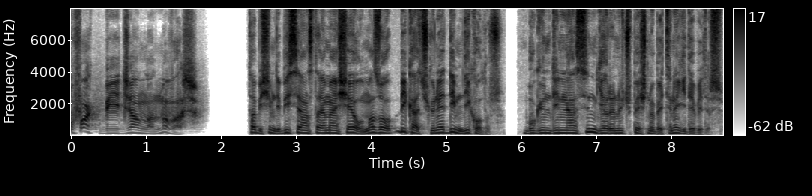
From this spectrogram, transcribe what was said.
ufak bir canlanma var. Tabii şimdi bir seansta hemen şey olmaz o birkaç güne dimdik olur. Bugün dinlensin yarın 3-5 nöbetine gidebilir.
